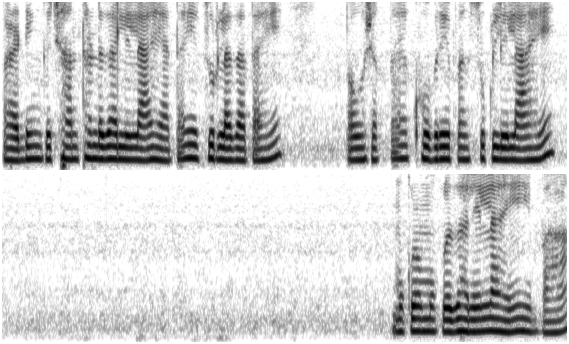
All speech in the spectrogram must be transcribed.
डिंक छान थंड झालेला आहे आता. हे चुरला जात आहे. पाहू शकता खोबरे पण सुकलेलं आहे. मोकळं मोकळं झालेलं आहे हे पहा.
